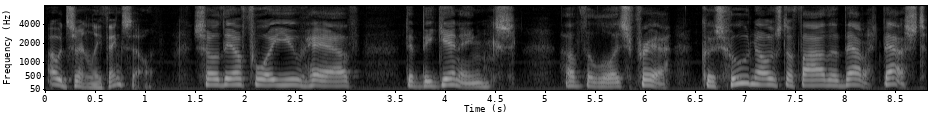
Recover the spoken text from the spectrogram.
I would certainly think so. So, therefore, you have the beginnings of the Lord's Prayer. Because who knows the Father better, best?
